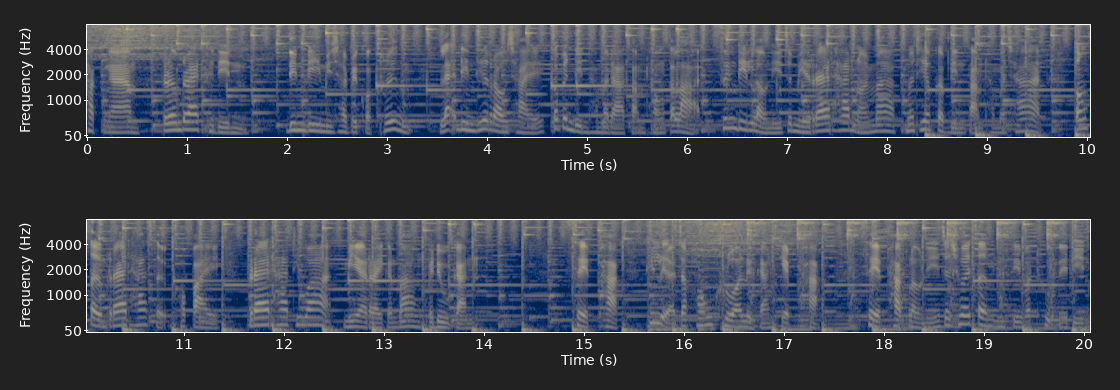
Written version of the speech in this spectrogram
ผักงาม เริ่มแรกคือดิน ดินดีมีใช้ไปกว่าครึ่ง และดินที่เราใช้ก็เป็นดินธรรมดาตามท้องตลาด ซึ่งดินเหล่านี้จะมีแร่ธาตุน้อยมากเมื่อเทียบกับดินตามธรรมชาติ ต้องเติมแร่ธาตุเสริมเข้าไป แร่ธาตุที่ว่ามีอะไรกันบ้างไปดูกัน เศษผักที่เหลือจากห้องครัวหรือการเก็บผัก เศษผักเหล่านี้จะช่วยเติมอินทรีย์วัตถุในดิน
